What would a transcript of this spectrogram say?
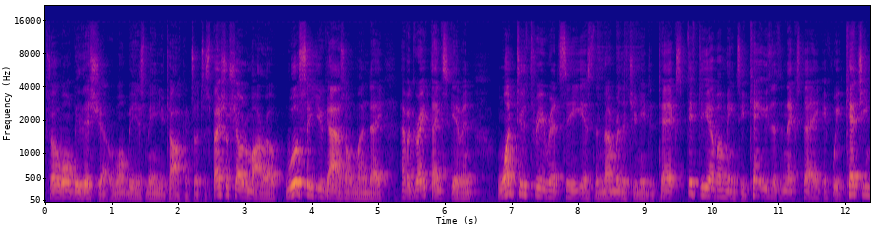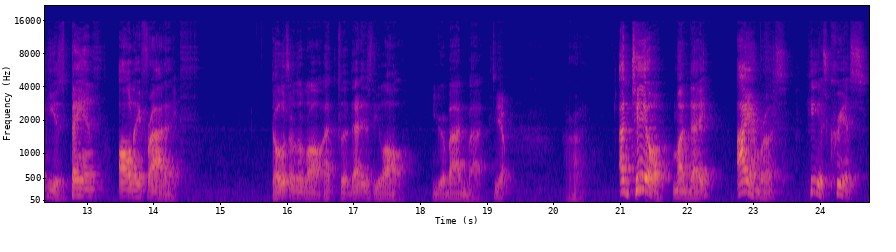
So it won't be this show. It won't be just me and you talking. So it's a special show tomorrow. We'll see you guys on Monday. Have a great Thanksgiving. 123 Red C is the number that you need to text. 50 of them means he can't use it the next day. If we catch him, he is banned all day Friday. Those are the law. That's the, that is the law. You're abiding by it. Yep. All right. Until Monday, I am Russ. He is Chris.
